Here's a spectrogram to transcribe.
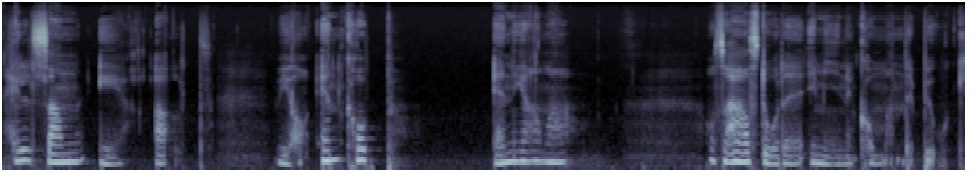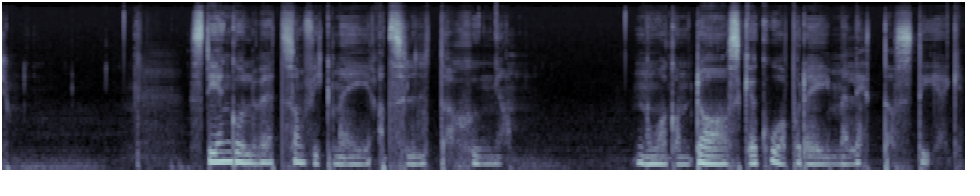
Hälsan är allt. Vi har en kropp, en hjärna och så här står det i min kommande bok. Stengolvet som fick mig att sluta sjunga. Någon dag ska jag gå på dig med lätta steg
